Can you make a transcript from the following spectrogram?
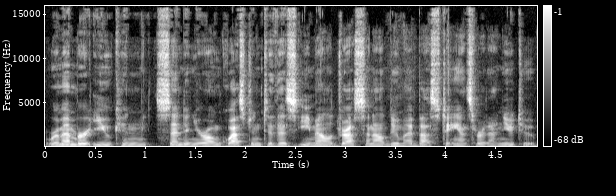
Remember, you can send in your own question to this email address and I'll do my best to answer it on YouTube.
